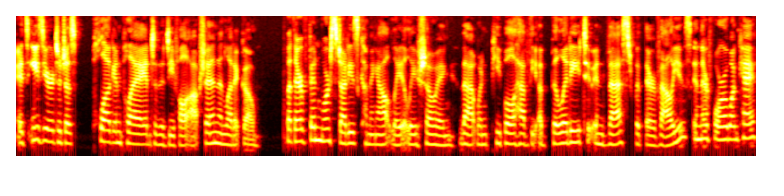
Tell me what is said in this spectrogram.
it's easier to just plug and play into the default option and let it go. But there have been more studies coming out lately showing that when people have the ability to invest with their values in their 401k,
